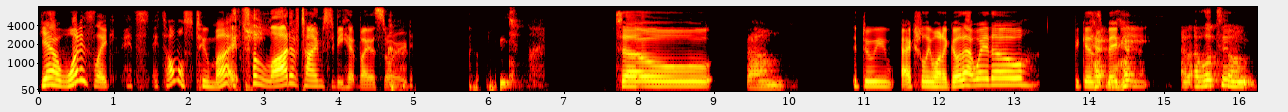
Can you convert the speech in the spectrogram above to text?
yeah, one is like it's it's almost too much. It's a lot of times to be hit by a sword. So um, do we actually want to go that way though? Because maybe I, I looked to him,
